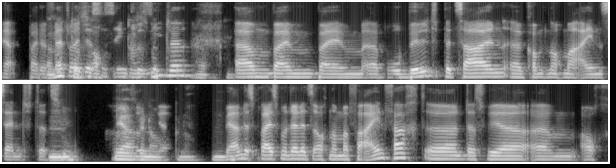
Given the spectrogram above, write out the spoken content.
Ja, bei der Ja, ne? Flatrate Das ist auch, es das ist mit, inklusive. ja. Ähm, beim beim äh, pro Bild bezahlen äh, kommt nochmal ein Cent dazu. Mhm. Ja, Also genau, wir, genau. wir Mhm. haben das Preismodell jetzt auch nochmal vereinfacht, äh, dass wir ähm, auch,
